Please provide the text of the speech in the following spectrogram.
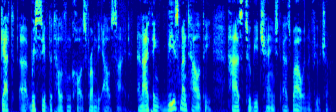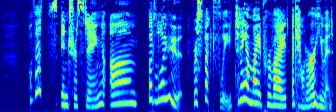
get uh, receive the telephone calls from the outside. And I think this mentality has to be changed as well in the future. Oh, that's interesting. Um, but Luo Yu, respectfully, today I might provide a counter argument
